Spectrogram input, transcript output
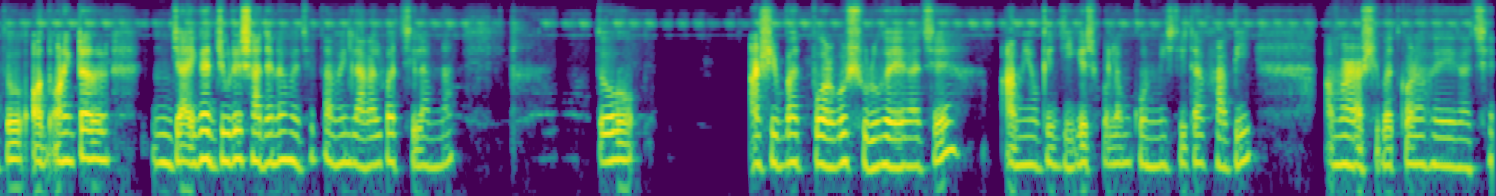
এত অনেকটা জায়গা জুড়ে সাজানো হয়েছে, তো আমি লাগাল পাচ্ছিলাম না। তো আশীর্বাদ পর্ব শুরু হয়ে গেছে। আমি ওকে জিজ্ঞেস করলাম, কোন মিষ্টিটা খাবি? আমার আশীর্বাদ করা হয়ে গেছে।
